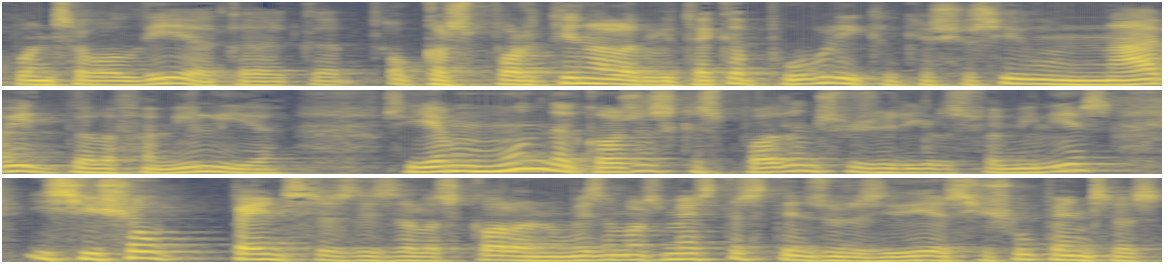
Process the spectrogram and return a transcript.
qualsevol dia, que, que, o que els portin a la biblioteca pública, que això sigui un hàbit de la família. O sigui, hi ha un munt de coses que es poden suggerir a les famílies i si això ho penses des de l'escola només amb els mestres tens unes idees, si això ho penses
